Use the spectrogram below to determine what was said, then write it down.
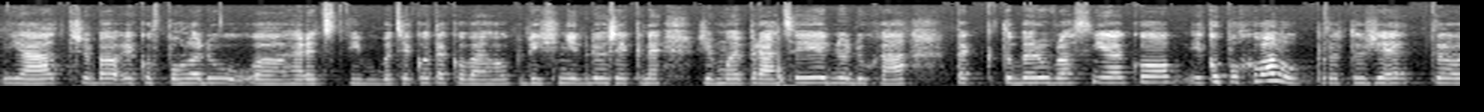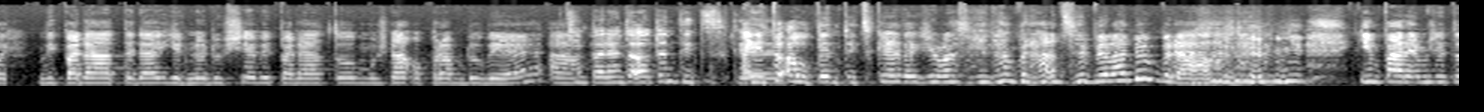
Já třeba jako v pohledu uh, herectví vůbec jako takového, když někdo řekne, že moje práce je jednoduchá, tak to beru vlastně jako, jako pochvalu, protože to vypadá teda jednoduše, vypadá to možná opravdově a, Tím pádem to autentické. a je to autentické, takže vlastně ta práce byla dobrá mě. Tím pádem, že to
